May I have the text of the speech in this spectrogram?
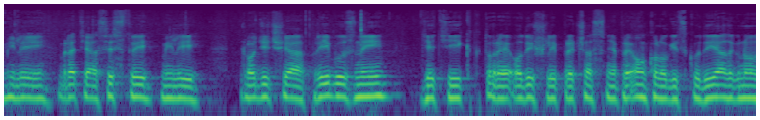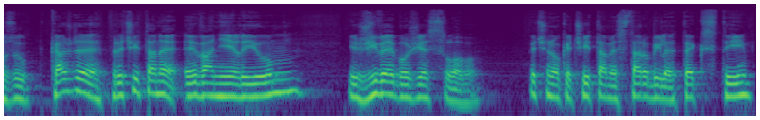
Milí bratia a sestry, milí rodičia, príbuzní, detí, ktoré odišli predčasne pre onkologickú diagnózu. Každé prečítané evanielium je živé Božie slovo. Väčšinou, keď čítame starobilé texty,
